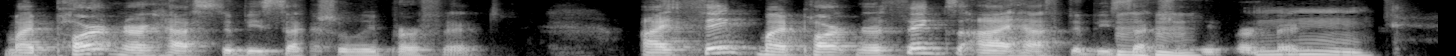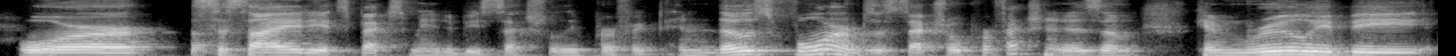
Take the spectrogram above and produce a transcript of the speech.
My partner has to be sexually perfect I think my partner thinks I have to be mm-hmm. sexually perfect, mm. or society expects me to be sexually perfect. And those forms of sexual perfectionism can really be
